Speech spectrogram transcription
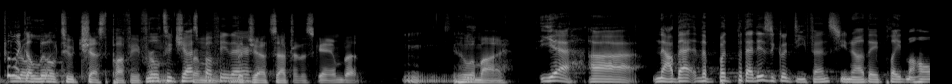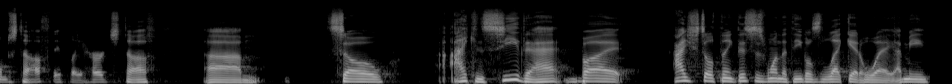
I feel like a little too chest puffy. From, Little too chest puffy The? Jets after this game, but mm, who am I? Yeah. Uh, now that, the, but but that is a good defense. You know, they played Mahomes tough. They played Hurts tough. Um, so I can see that, but I still think this is one that the Eagles let get away. I mean,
